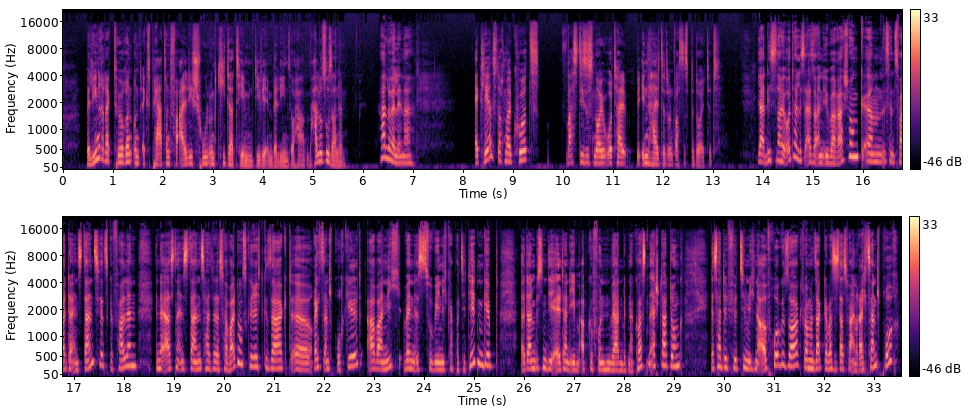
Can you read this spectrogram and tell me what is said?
Berlin-Redakteurin und Expertin für all die Schul- und Kita-Themen, die wir in Berlin so haben. Hallo Susanne. Hallo Elena. Erklär uns doch mal kurz, was dieses neue Urteil beinhaltet und was es bedeutet. Ja, dieses neue Urteil ist also eine Überraschung. Ähm, ist in zweiter Instanz jetzt gefallen. In der ersten Instanz hatte das Verwaltungsgericht gesagt, äh, Rechtsanspruch gilt, aber nicht, wenn es zu wenig Kapazitäten gibt. Äh, dann müssen die Eltern eben abgefunden werden mit einer Kostenerstattung. Das hatte für ziemlichen Aufruhr gesorgt, weil man sagte, was ist das für ein Rechtsanspruch?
